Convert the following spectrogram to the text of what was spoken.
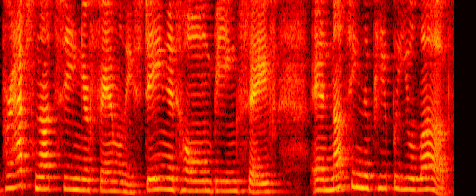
perhaps not seeing your family, staying at home, being safe, and not seeing the people you love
